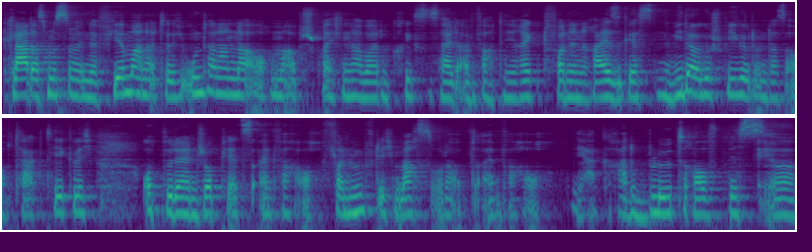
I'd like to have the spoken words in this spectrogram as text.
Klar, das müssen wir in der Firma natürlich untereinander auch immer absprechen, aber du kriegst es halt einfach direkt von den Reisegästen wiedergespiegelt und das auch tagtäglich, ob du deinen Job jetzt einfach auch vernünftig machst oder ob du einfach auch ja gerade blöd drauf bist. Äh,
